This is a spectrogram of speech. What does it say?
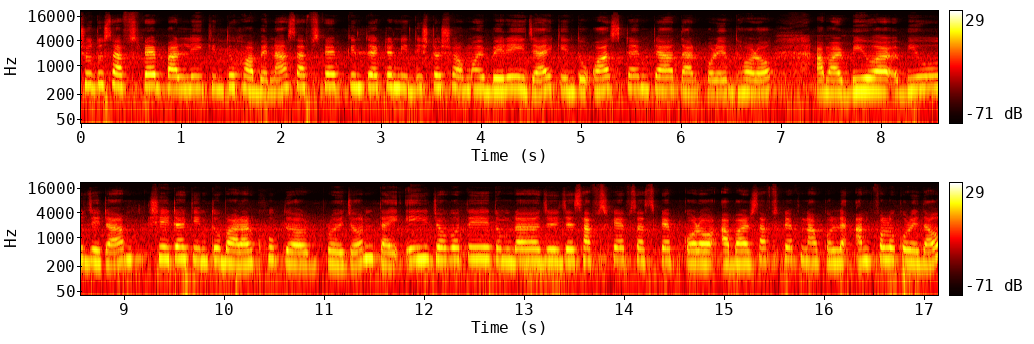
শুধু সাবস্ক্রাইব বাড়লেই কিন্তু হবে না। সাবস্ক্রাইব কিন্তু একটা নির্দিষ্ট সময় বেড়েই যায়, কিন্তু ওয়াচ টাইমটা তারপরে ধরো আমার ভিউয়ার ভিউ যেটা, সেটা কিন্তু বাড়ার খুব প্রয়োজন। তাই এই জগতে তোমরা যে যে সাবস্ক্রাইব সাবস্ক্রাইব করো, আবার সাবস্ক্রাইব না করলে আনফলো করে দাও,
